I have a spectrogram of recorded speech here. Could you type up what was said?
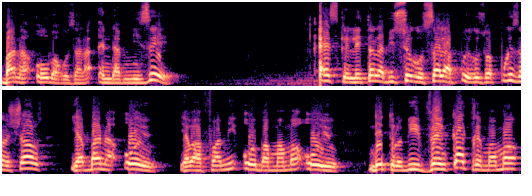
bana oyo bakozala indemnisé est ce que l'état na biso ekosala ekozwa prise en charge ya bana oyo ya bafamille oyo bamama oyo? Nde tolobi 24 mama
